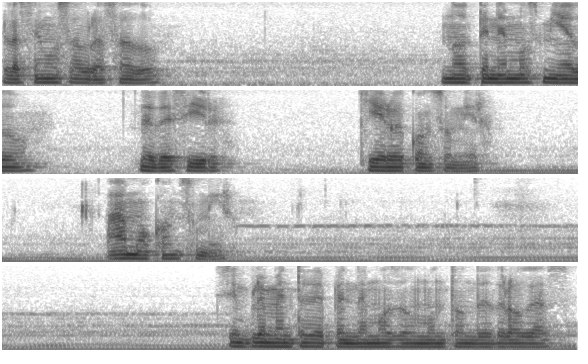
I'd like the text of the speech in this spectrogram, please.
Las hemos abrazado. No tenemos miedo de decir, quiero consumir. Amo consumir. Simplemente dependemos de un montón de drogas,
